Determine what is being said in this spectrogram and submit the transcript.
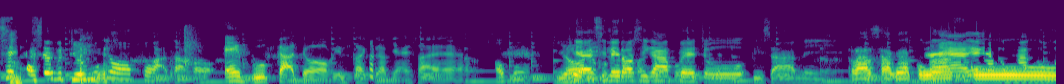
Sik hasil videomu ki opo ak tak kok? Eh buka dong Instagramnya SAL. Opo? Yo. Ya sile beberapa rosi kabeh, Cuk. Bisa nih. Rasa Eh, ngaku-ngaku.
